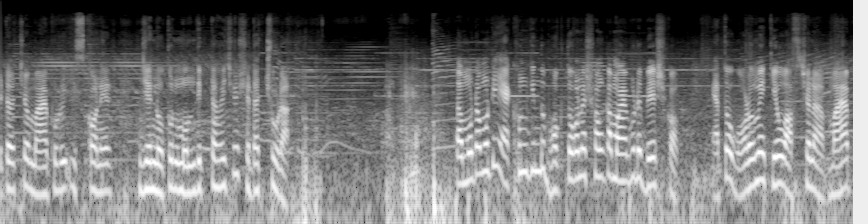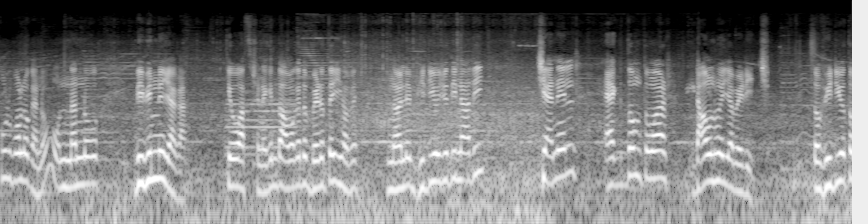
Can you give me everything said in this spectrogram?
এটা হচ্ছে মায়াপুর ইস্কনের যে নতুন মন্দিরটা হয়েছে, সেটা চূড়া। তা মোটামুটি এখন কিন্তু ভক্তগণের সংখ্যা মায়াপুরে বেশ কম। এত গরমে কেউ আসছে না। মায়াপুর বলো কেন, অন্যান্য বিভিন্ন জায়গা কেউ আসছে না, কিন্তু আমাকে তো বেরোতেই হবে। নাহলে ভিডিও যদি না দিই, চ্যানেল একদম তোমার ডাউন হয়ে যাবে রিচ তো ভিডিও তো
